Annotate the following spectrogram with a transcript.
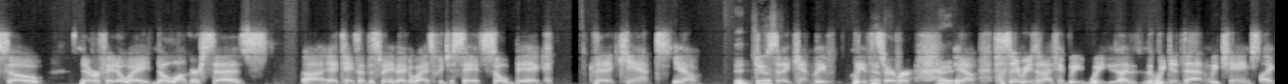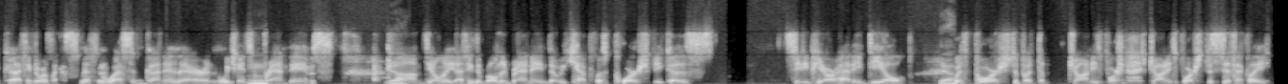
So Never Fade Away no longer says uh, it takes up this many megabytes. We just say it's so big that it can't, you know, it just just it can't leave leave the Yep. server. right. You know, for the same reason I think we we uh, we did that and we changed like I think there was like a Smith and Wesson gun in there and we changed some Mm. brand names. Yeah. Um, the only I think the only brand name that we kept was Porsche because CDPR had a deal Yeah. with Porsche to put the Johnny's Porsche Johnny's Porsche specifically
